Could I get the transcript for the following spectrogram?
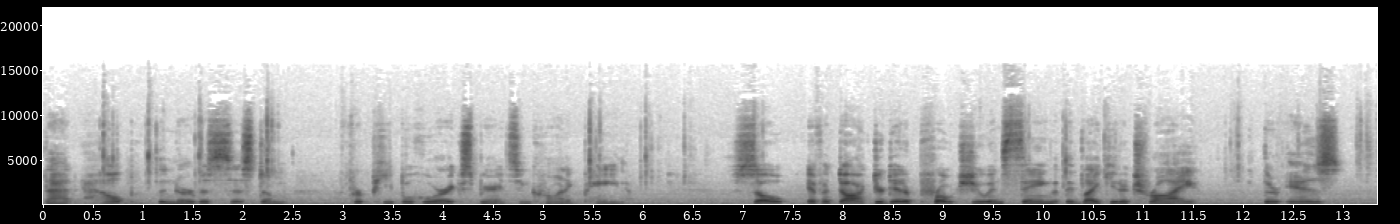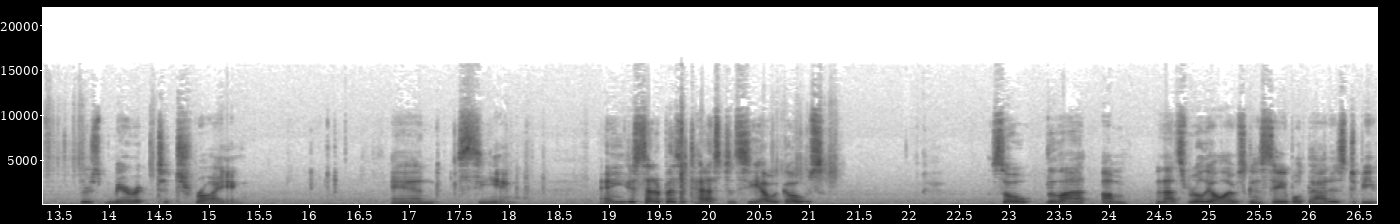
that help the nervous system for people who are experiencing chronic pain. So if a doctor did approach you and saying that they'd like you to try, there is there's merit to trying and seeing. And you just set up as a test and see how it goes. So the la um and that's really all I was going to say about that is to be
